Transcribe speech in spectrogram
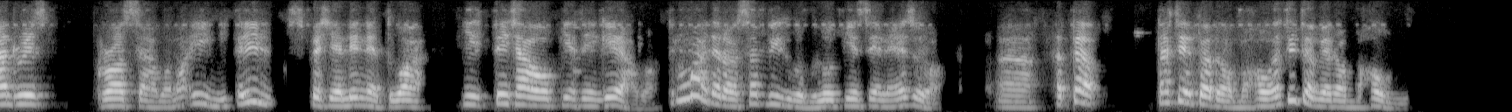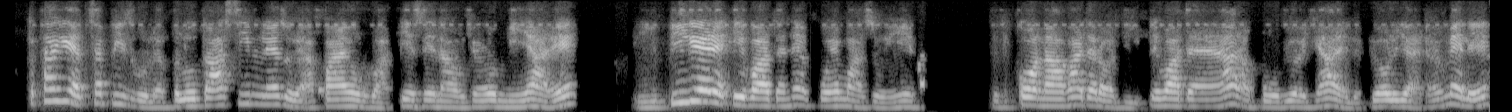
Andres Grossan ပေါ့နော်အဲ့ဒီအဲ့ဒီ specialist နဲ့သူကပြင်တေချာကိုပြင်ဆင်ခဲ့တာပေါ့သူတို့ကကျတော့ set piece ကိုဘယ်လိုပြင်ဆင်လဲဆိုတော့အာအသက်တက်စစ်အတွက်တော့မဟုတ်အစစ်တက်ပြတော့မဟုတ်ဘူးတစ်ဖက်က set piece ကိုလည်းဘယ်လိုသားစီးမလဲဆိုတဲ့အပိုင်းကိုပါပြင်ဆင်တာကိုကျွန်တော်တို့မြင်ရတယ်ဒီပြီးခဲ့တဲ့ Everton နဲ့ပွဲမှာဆိုရင်ဒီ corner ကကြတော့ဒီ Everton ကတော့ပို့ပြီးတော့ရတယ်လို့ပြောလို့ရတယ်ဒါပေမဲ့လည်း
